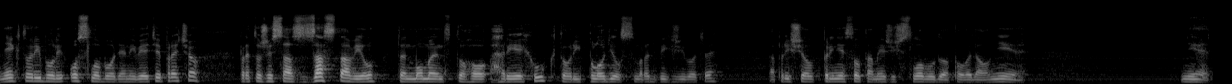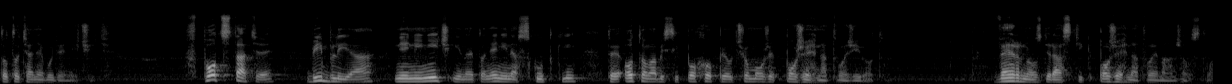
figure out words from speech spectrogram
niektorí boli oslobodení. Viete prečo? Pretože sa zastavil ten moment toho hriechu, ktorý plodil smrť v ich živote. A prišiel, priniesol tam Ježiš slobodu a povedal, nie, nie, toto ťa nebude ničiť. V podstate Biblia není nič iné, to není na skutky, to je o tom, aby si pochopil, čo môže požehnať tvoj život. Vernosť rastí požehna tvoje manželstvo.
